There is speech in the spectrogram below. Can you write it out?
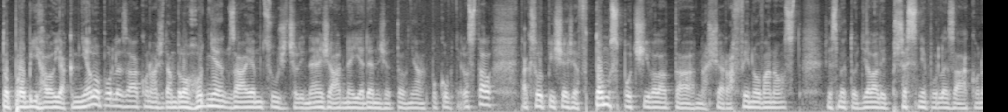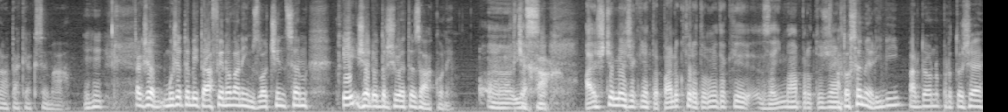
to probíhalo, jak mělo podle zákona, že tam bylo hodně zájemců, čili ne žádný jeden, že to nějak pokoutně dostal, tak soud píše, že v tom spočívala ta naše rafinovanost, že jsme to dělali přesně podle zákona, tak, jak se má. Mm-hmm. Takže můžete být rafinovaným zločincem i, že dodržujete zákony. Uh, v Čechách. A ještě mi řekněte, pane doktore, to mě taky zajímá, protože... A to se mi líbí, pardon, protože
